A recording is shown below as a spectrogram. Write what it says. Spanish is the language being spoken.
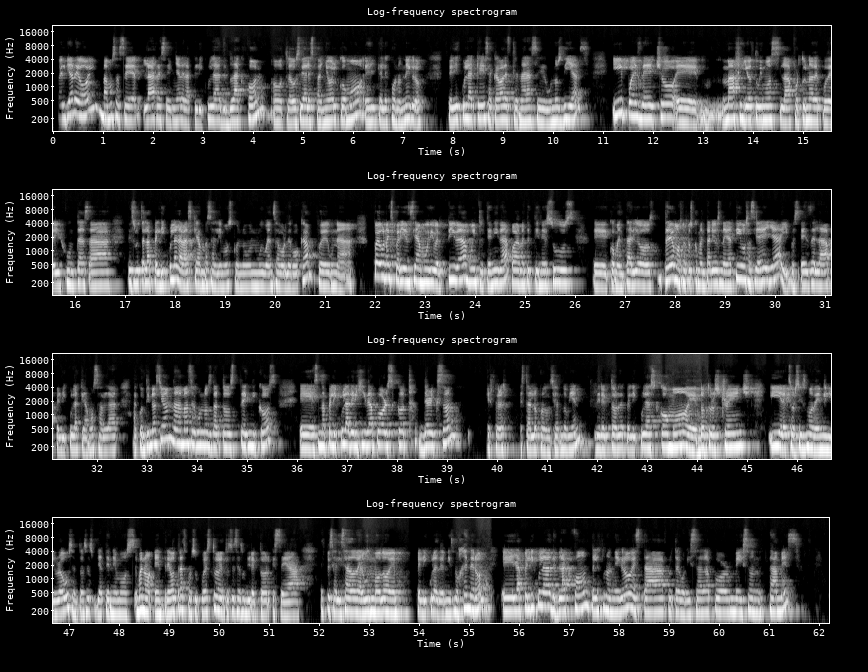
El día de hoy vamos a hacer la reseña de la película The Black Phone, o traducida al español como El teléfono negro, película que se acaba de estrenar hace unos días y pues de hecho, eh, y yo tuvimos la fortuna de poder ir juntas a disfrutar la película. La verdad es que ambas salimos con un muy buen sabor de boca. Fue una, fue una experiencia muy divertida, muy entretenida. Obviamente tiene sus eh, comentarios, tenemos nuestros comentarios negativos hacia ella y pues es de la película que vamos a hablar a continuación. Nada más algunos datos técnicos. Eh, es una película dirigida por Scott Derrickson. Espero estarlo pronunciando bien, director de películas como eh, Doctor Strange y El exorcismo de Emily Rose, entonces ya tenemos, bueno, entre otras, por supuesto, entonces es un director que se ha especializado de algún modo en películas del mismo género. Eh, la película de Black Phone, Teléfono Negro, está protagonizada por Mason Thames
